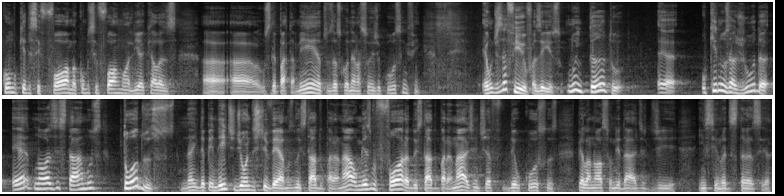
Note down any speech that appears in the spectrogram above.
como que ele se forma, como se formam ali aquelas a, a, os departamentos, as coordenações de curso, enfim. É um desafio fazer isso. No entanto, é, o que nos ajuda é nós estarmos todos, né, independente de onde estivermos no estado do Paraná, ou mesmo fora do estado do Paraná, a gente já deu cursos pela nossa unidade de ensino à distância,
